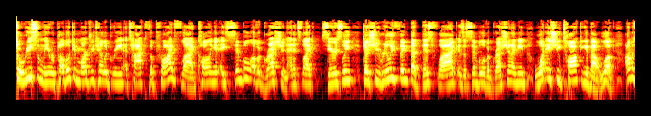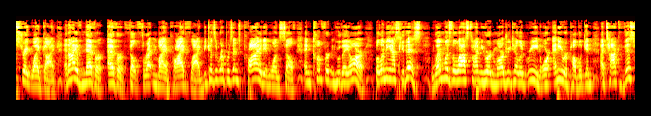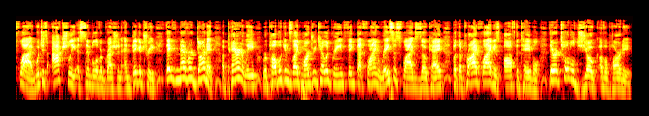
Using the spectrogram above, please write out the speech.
So recently, Republican Marjorie Taylor Greene attacked the pride flag, calling it a symbol of aggression. And it's like, seriously? Does she really think that this flag is a symbol of aggression? I mean, what is she talking about? Look, I'm a straight white guy, and I have never, ever felt threatened by a pride flag because it represents pride in oneself and comfort in who they are. But let me ask you this. When was the last time you heard Marjorie Taylor Greene or any Republican attack this flag, which is actually a symbol of aggression and bigotry? They've never done it. Apparently, Republicans like Marjorie Taylor Greene think that flying racist flags is okay, but the pride flag is off the table. They're a total joke of a party.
